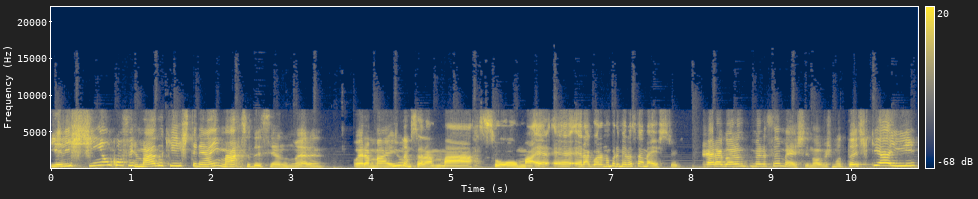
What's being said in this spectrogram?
E eles tinham confirmado que ia estrear em março desse ano, não era? Ou era maio? Não lembro se era março ou maio. Era agora no primeiro semestre. Era agora no primeiro semestre, Novos Mutantes, que aí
